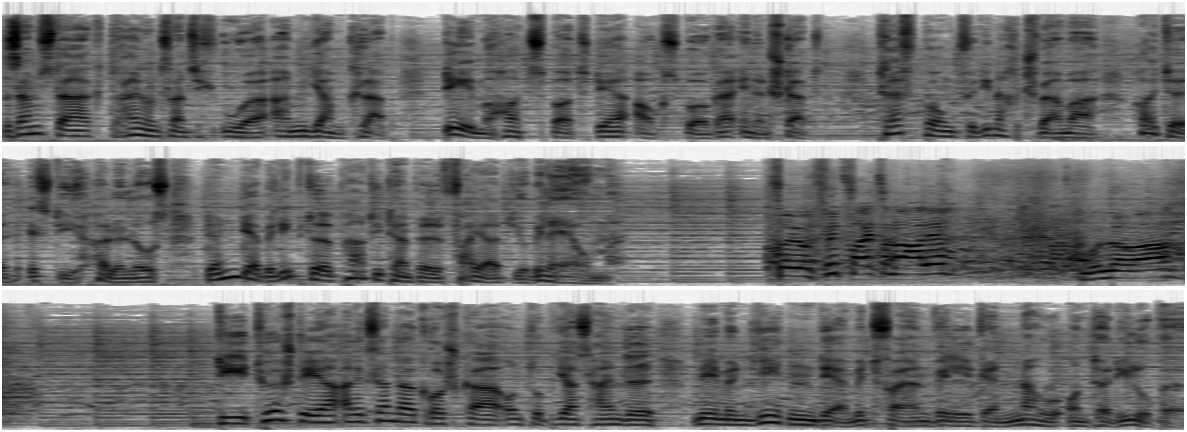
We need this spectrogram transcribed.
Samstag 23 Uhr am Yam Club, dem Hotspot der Augsburger Innenstadt. Treffpunkt für die Nachtschwärmer. Heute ist die Hölle los, denn der beliebte Partytempel feiert Jubiläum. So Jungs, fit seid ihr noch alle? Wunderbar. Die Türsteher Alexander Gruschka und Tobias Heindl nehmen jeden, der mitfeiern will, genau unter die Lupe.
